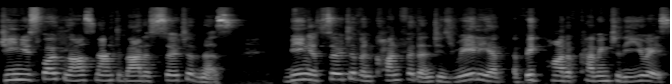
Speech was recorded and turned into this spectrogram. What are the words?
Jean, you spoke last night about assertiveness. Being assertive and confident is really a, a big part of coming to the US.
